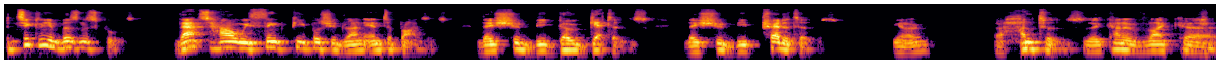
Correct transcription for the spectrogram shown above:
particularly in business schools. That's how we think people should run enterprises. They should be go-getters. They should be predators, you know, uh, hunters. They're kind of like uh,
